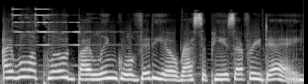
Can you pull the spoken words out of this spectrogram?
I will upload bilingual video recipes every day.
